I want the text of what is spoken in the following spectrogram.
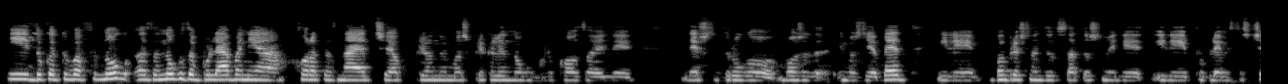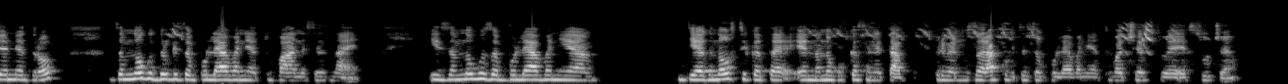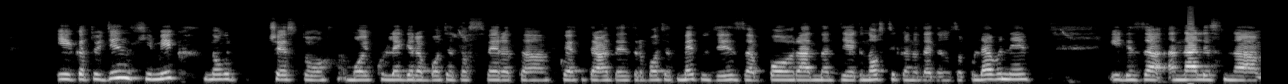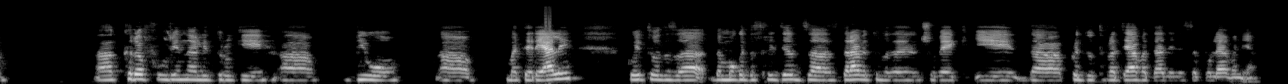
И докато в много, за много заболявания хората знаят, че ако примерно имаш прекалено много глюкоза или нещо друго, може да имаш диабет или бъбречна недостатъчно или, или проблеми с черния дроб. За много други заболявания това не се знае. И за много заболявания диагностиката е на много късен етап. Примерно за раковите заболявания това често е случая. И като един химик, много често мои колеги работят в сферата, в която трябва да изработят методи за по-радна диагностика на дадено заболяване или за анализ на а, кръв, урина или други биоматериали, които да, да могат да следят за здравето на даден човек и да предотвратяват дадени заболявания.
